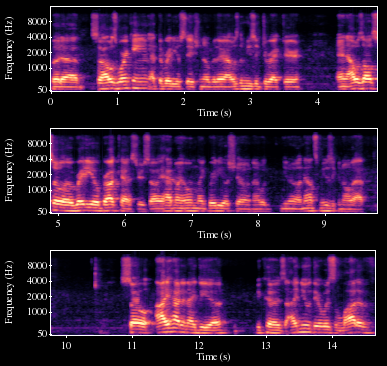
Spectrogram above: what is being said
But uh, so I was working at the radio station over there. I was the music director, and I was also a radio broadcaster. So I had my own like radio show, and I would you know announce music and all that. So I had an idea because I knew there was a lot of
